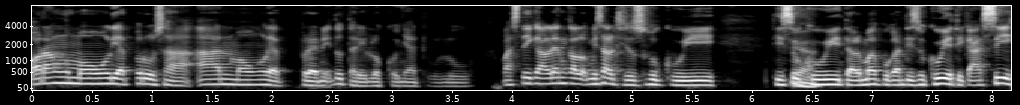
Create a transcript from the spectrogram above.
orang mau lihat perusahaan, mau ngeliat brand itu dari logonya dulu. Pasti kalian kalau misal disuguhi disuguhi dalam hal bukan disuguhi dikasih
